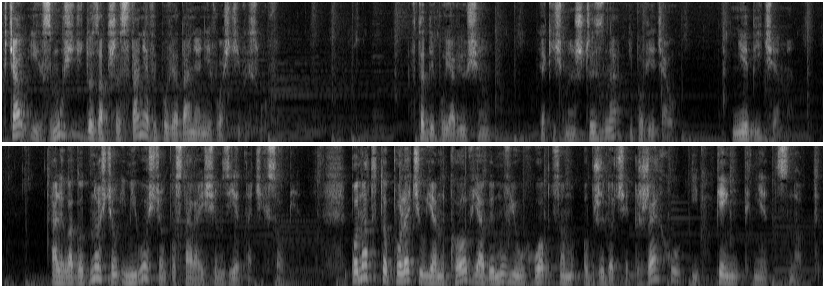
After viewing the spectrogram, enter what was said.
chciał ich zmusić do zaprzestania wypowiadania niewłaściwych słów. Wtedy pojawił się jakiś mężczyzna i powiedział: Nie biciem, ale łagodnością i miłością postaraj się zjednać ich sobie. Ponadto polecił Jankowi, aby mówił chłopcom o brzydocie grzechu i pięknie cnoty.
